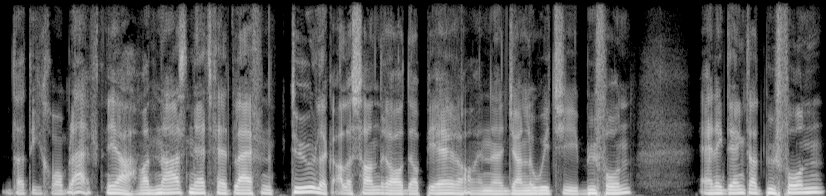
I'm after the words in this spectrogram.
dat hij gewoon blijft. Ja, want naast Netvet blijven natuurlijk Alessandro Del Piero en eh, Gianluigi Buffon. En ik denk dat Buffon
